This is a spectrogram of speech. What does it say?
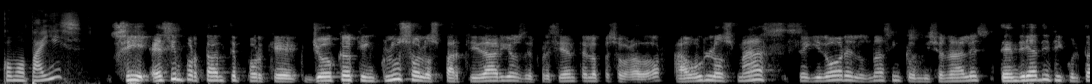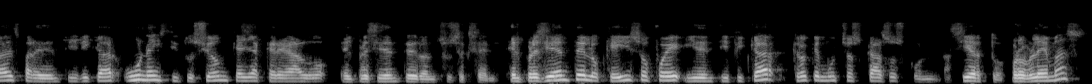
como país? Sí, es importante porque yo creo que incluso los partidarios del presidente López Obrador, aún los más seguidores, los más incondicionales, tendrían dificultades para identificar una institución que haya creado el presidente durante su sexenio. El presidente lo que hizo fue identificar, creo que en muchos casos con acierto, problemas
